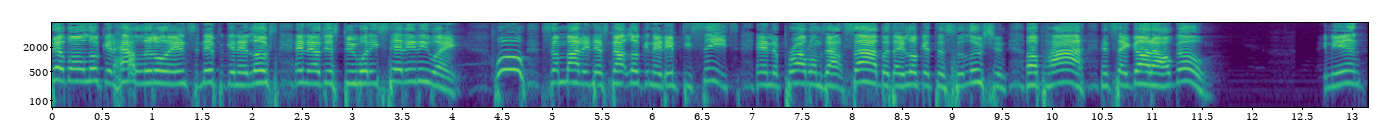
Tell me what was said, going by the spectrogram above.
that won't look at how little insignificant it looks, and they'll just do what he said anyway. Woo! Somebody that's not looking at empty seats and the problems outside, but they look at the solution up high and say, God, I'll go. Amen.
